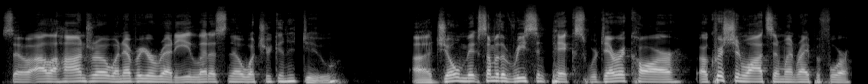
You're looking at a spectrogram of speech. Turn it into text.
So, Alejandro, whenever you're ready, let us know what you're going to do. Uh, Joe Mix, some of the recent picks were Derek Carr, uh, Christian Watson went right before.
